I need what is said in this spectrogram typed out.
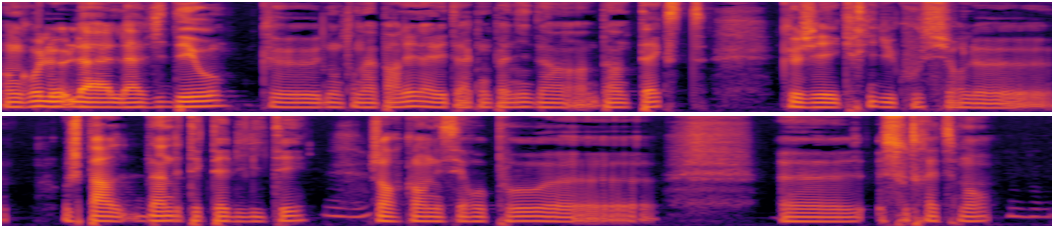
En gros le, la, la vidéo que dont on a parlé là elle était accompagnée d'un texte que j'ai écrit du coup sur le où je parle d'indétectabilité Mhm, genre quand on est séropo euh, euh, sous traitement mhm.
